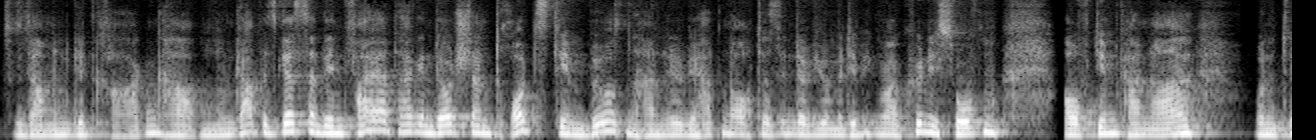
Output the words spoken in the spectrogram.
zusammengetragen haben. Nun gab es gestern den Feiertag in Deutschland trotzdem Börsenhandel. Wir hatten auch das Interview mit dem Ingmar Königshofen auf dem Kanal und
